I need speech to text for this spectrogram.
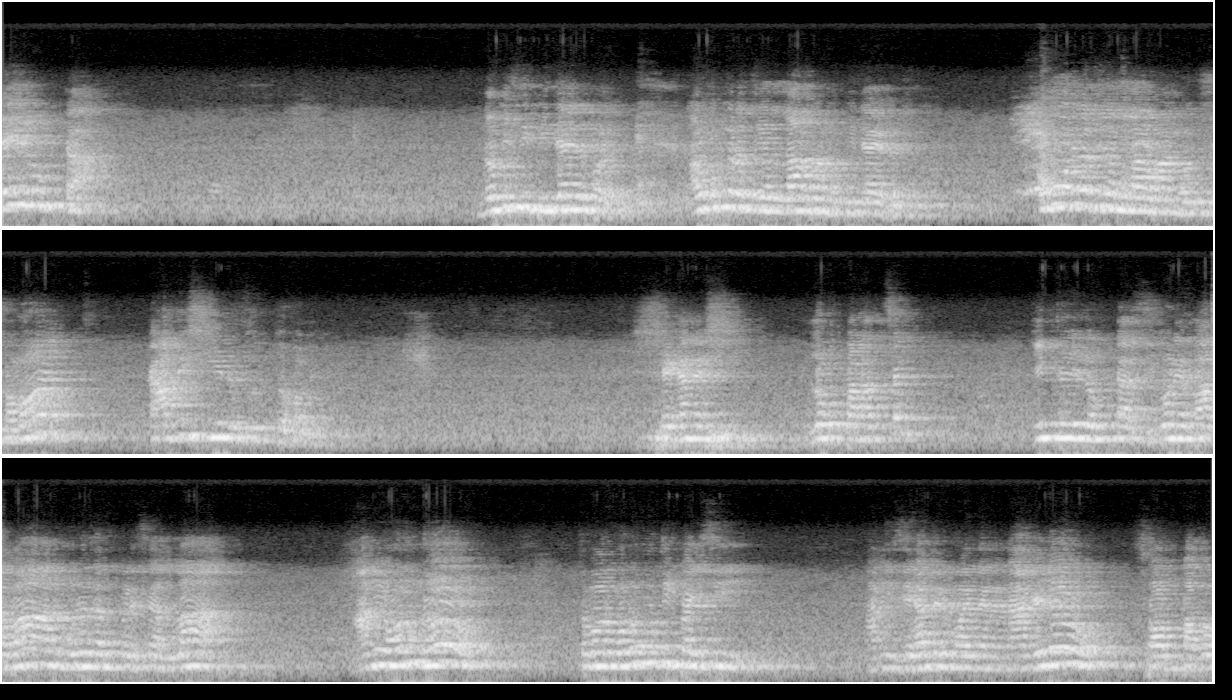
এই লোকটা নবীজি বিদায়ের পরে আবু বকর রাদিয়াল্লাহু বিদায় হলেন। ওমর রাদিয়াল্লাহু আনহুর সময় কাদিসিয়ার যুদ্ধ হবে। সেখানে লোক পালাচ্ছেন কিন্তু এই লোকটা জীবনে বারবার মোনাজাত করেছে, আল্লাহ, আমি অন্ধ। তোমার অনুমতি পাইছি। আমি জেহাদের ময়দানে না গেলেও সব পাবো,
